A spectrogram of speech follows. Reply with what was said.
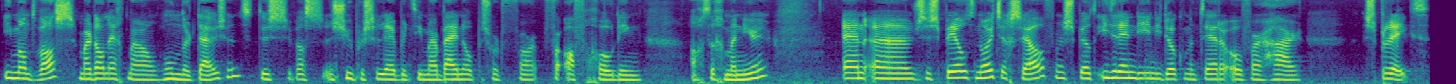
iemand was, maar dan echt maar 100.000. Dus ze was een super celebrity, maar bijna op een soort ver, verafgoding-achtige manier. En uh, ze speelt nooit zichzelf, maar ze speelt iedereen die in die documentaire over haar spreekt.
